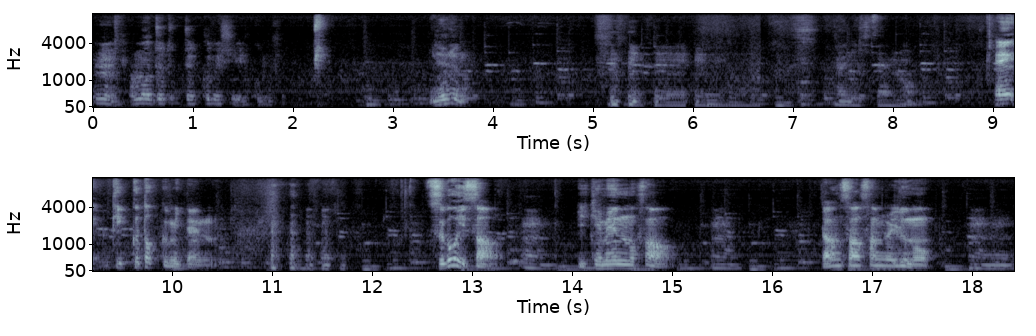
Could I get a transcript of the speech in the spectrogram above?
うん。もうちょっと、ちょっと苦しい、苦しい。寝るの？何してんの？え、TikTok みたいな。すごいさ、うんイケメンのさ、うんダンサーさんがいるの。うんうん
